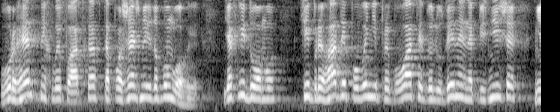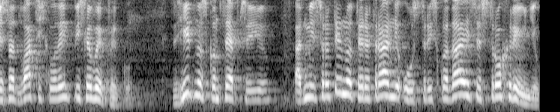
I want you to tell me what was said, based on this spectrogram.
в ургентних випадках та пожежної допомоги. Як відомо, ці бригади повинні прибувати до людини не пізніше, ніж за 20 хвилин після виклику. Згідно з концепцією, адміністративно-територіальний устрій складається з трьох рівнів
